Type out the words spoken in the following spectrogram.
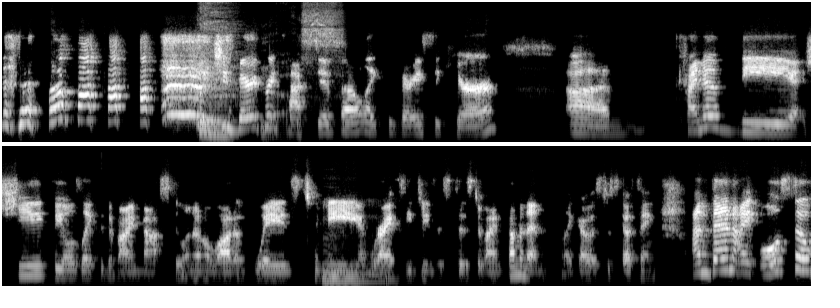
she's very protective yes. though, like very secure. Um, kind of the she feels like the divine masculine in a lot of ways to me, mm. where I see Jesus as divine feminine, like I was discussing. And then I also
